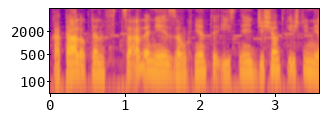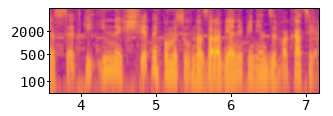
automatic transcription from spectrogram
katalog ten wcale nie jest zamknięty i istnieje dziesiątki, jeśli nie setki innych świetnych pomysłów na zarabianie pieniędzy w wakacje.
